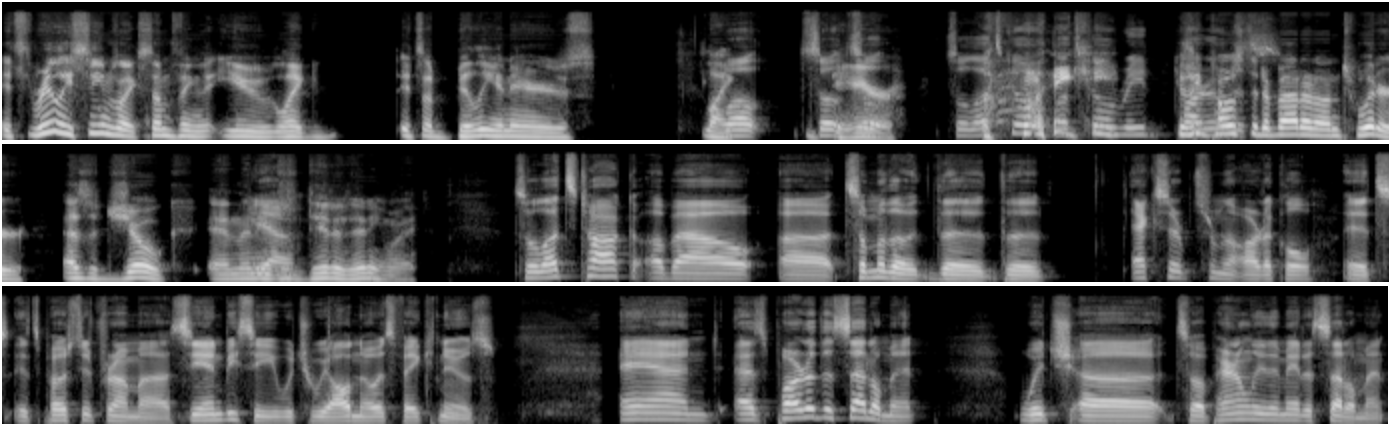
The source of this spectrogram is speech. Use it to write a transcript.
it really seems like something that you like it's a billionaire's like well, so, so dare so let's go. Like, let's go read because he posted about it on Twitter as a joke, and then Yeah. he just did it anyway. So let's talk about uh, some of the, the the excerpts from the article. It's it's posted from uh, CNBC, which we all know is fake news. And as part of the settlement, which uh, so apparently they made a settlement,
